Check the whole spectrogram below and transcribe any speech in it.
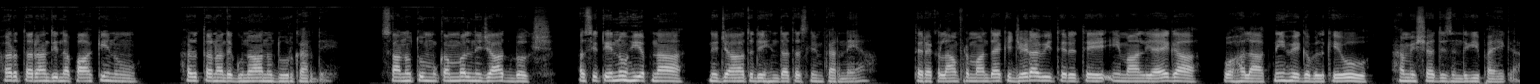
ਹਰ ਤਰ੍ਹਾਂ ਦੀ ਨਾਪਾਕੀ ਨੂੰ ਹਰ ਤਰ੍ਹਾਂ ਦੇ ਗੁਨਾਹ ਨੂੰ ਦੂਰ ਕਰ ਦੇ ਸਾਨੂੰ ਤੂੰ ਮੁਕੰਮਲ ਨਜਾਤ ਬਖਸ਼ ਅਸੀਂ ਤੈਨੂੰ ਹੀ ਆਪਣਾ ਨਜਾਤ ਦੇ ਹਿੰਦਾ تسلیم ਕਰਨੇ ਆ ਤੇਰਾ ਕਲਾਮ ਫਰਮਾਂਦਾ ਹੈ ਕਿ ਜਿਹੜਾ ਵੀ ਤੇਰੇ ਤੇ ਈਮਾਨ ਲਿਆਏਗਾ ਉਹ ਹਲਾਕ ਨਹੀਂ ਹੋਏਗਾ ਬਲਕਿ ਉਹ ਹਮੇਸ਼ਾ ਦੀ ਜ਼ਿੰਦਗੀ ਪਾਏਗਾ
